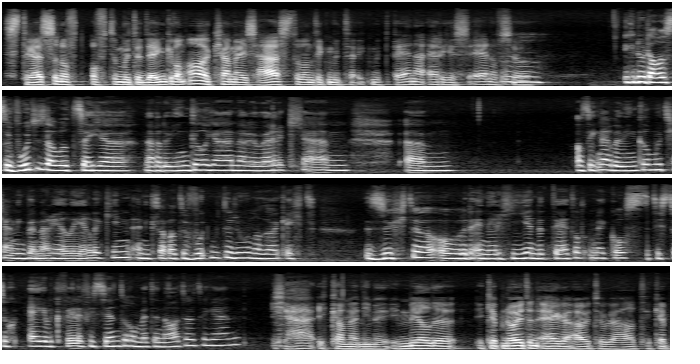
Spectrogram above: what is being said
stressen of, of te moeten denken van oh, ik ga mij eens haasten, want ik moet, ik moet bijna ergens zijn of zo. Je doet alles te voet, dus dat wil zeggen naar de winkel gaan, naar je werk gaan. Ehm, als ik naar de winkel moet gaan, ik ben daar heel eerlijk in, en ik zou dat te voet moeten doen, dan zou ik echt zuchten over de energie en de tijd dat het mij kost. Het is toch eigenlijk veel efficiënter om met een auto te gaan. Ja, ik kan me niet meer inbeelden. Ik heb nooit een eigen auto gehad. Ik heb,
